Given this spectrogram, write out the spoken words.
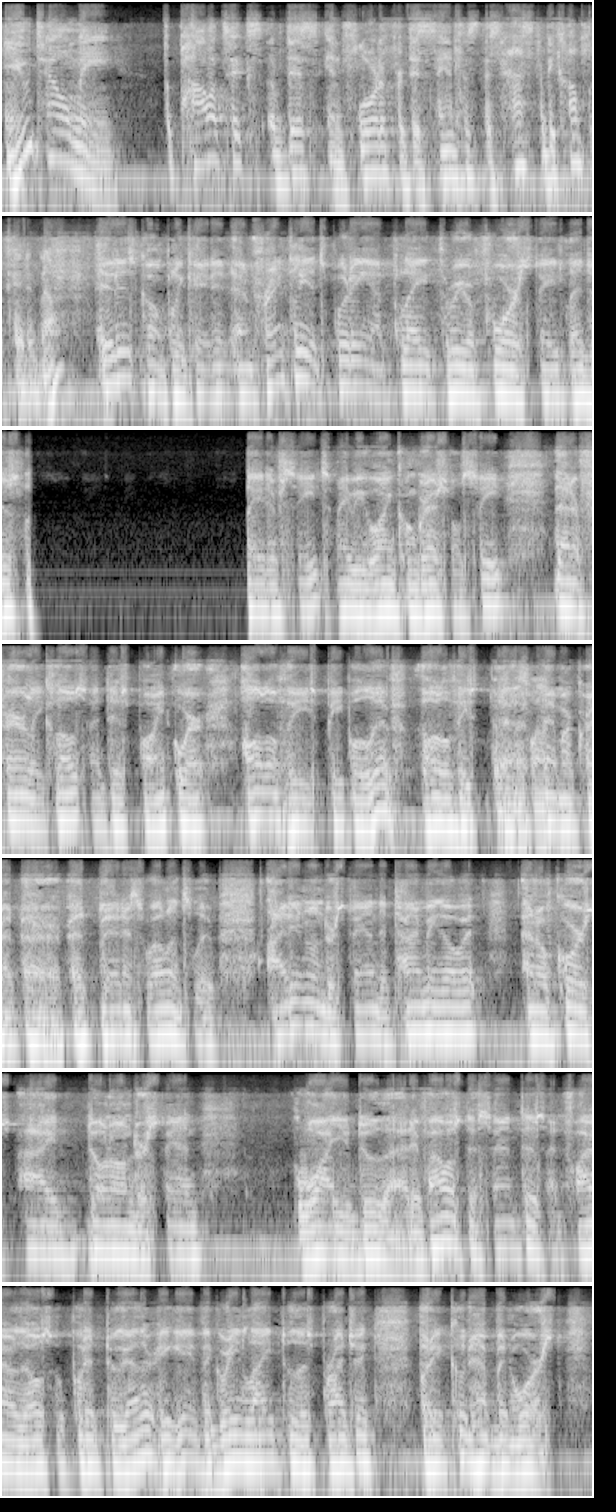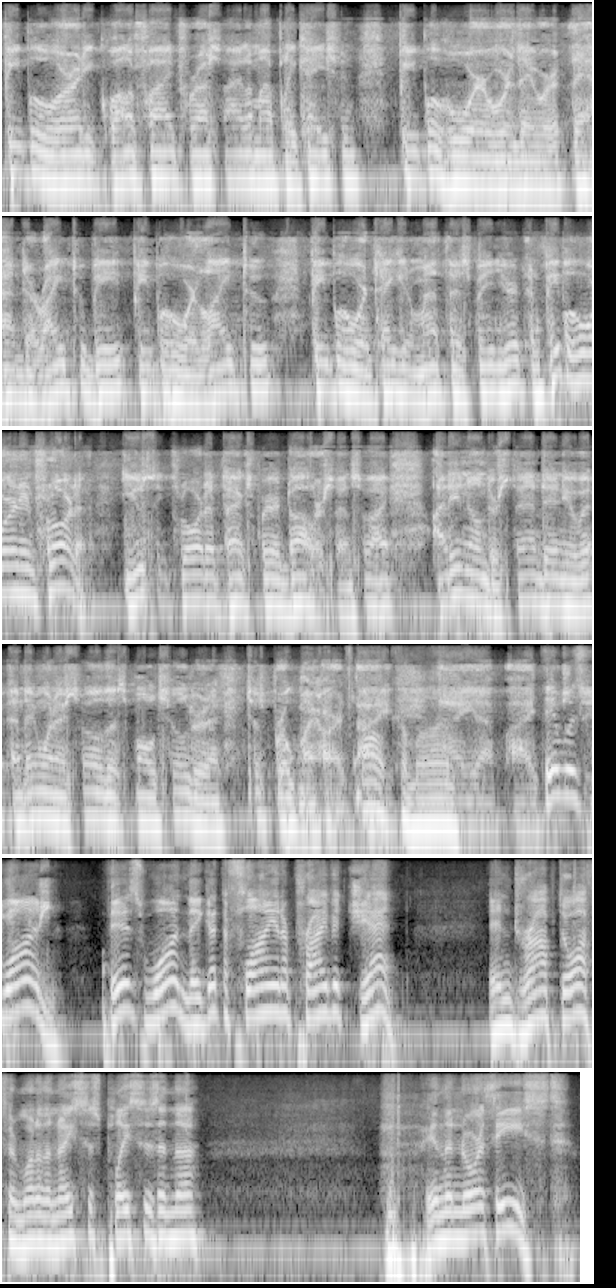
You tell me the politics of this in Florida for DeSantis, this has to be complicated, no? It is complicated, and frankly, it's putting at play three or four state legislatures seats, maybe one congressional seat, that are fairly close at this point, where all of these people live, all of these uh, Democrat uh, Venezuelans live. I didn't understand the timing of it, and of course, I don't understand why you do that. If I was DeSantis, I'd fire those who put it together. He gave the green light to this project, but it could have been worse. People who were already qualified for asylum application, people who were where they were they had the right to be, people who were lied to, people who were taking Martha's Vineyard, and people who weren't in Florida using Florida taxpayer dollars. And so I, I didn't understand any of it. And then when I saw the small children, it just broke my heart. Oh, I, come on. I, uh, I there was one. There's one. They got to fly in a private jet and dropped off in one of the nicest places in the in the Northeast.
